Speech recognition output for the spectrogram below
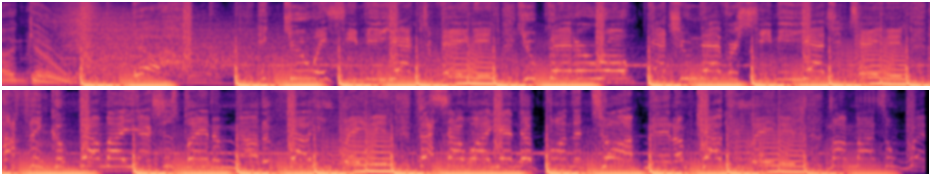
I go. Yeah,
